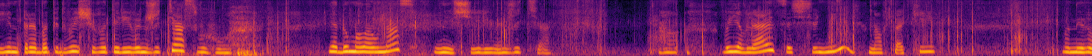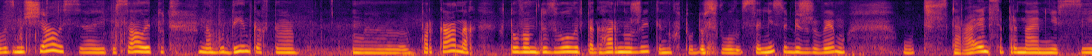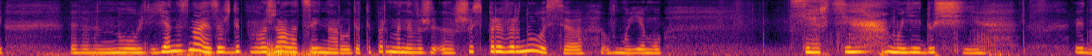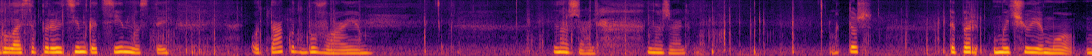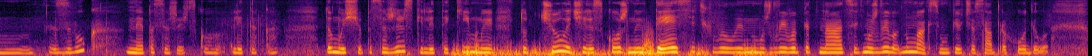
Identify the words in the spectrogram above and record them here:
Їм треба підвищувати рівень життя свого. Я думала, у нас нижчий рівень життя. А виявляється, що ні, навпаки. Вони возмущалися і писали тут на будинках, на парканах, хто вам дозволив так гарно жити. Ну хто дозволив? Самі собі живемо. От, стараємося принаймні всі. Е, Ну, я не знаю, завжди поважала цей народ. А тепер в мене е, щось перевернулося в моєму серці, в моїй душі. Відбулася переоцінка цінностей. Отак от буває. На жаль, на жаль. Тож, тепер ми чуємо звук не пасажирського літака. Тому що пасажирські літаки ми тут чули через кожних 10 хвилин, можливо, 15, можливо, ну максимум півчаса проходило.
